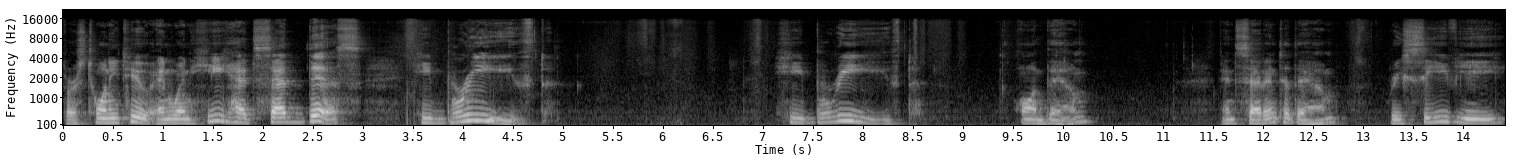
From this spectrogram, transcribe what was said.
Verse 22 And when he had said this, he breathed. He breathed on them and said unto them, Receive ye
